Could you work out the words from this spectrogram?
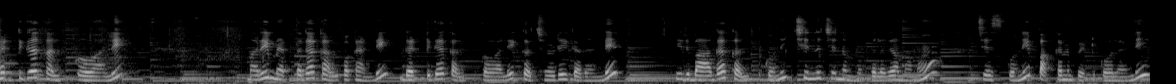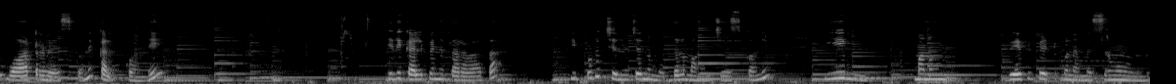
గట్టిగా కలుపుకోవాలి. మరి మెత్తగా కలపకండి. గట్టిగా కలుపుకోవాలి. కచోడీ కదండి. ఇది బాగా కలుపుకొని చిన్న చిన్న ముద్దలుగా మనం చేసుకొని పక్కన పెట్టుకోవాలండి. వాటర్ వేసుకొని కలుపుకోండి. ఇది కలిపిన తర్వాత ఇప్పుడు చిన్న చిన్న ముద్దలు మనం చేసుకొని ఈ మనం వేపి పెట్టుకున్న మిశ్రమం ఉంది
